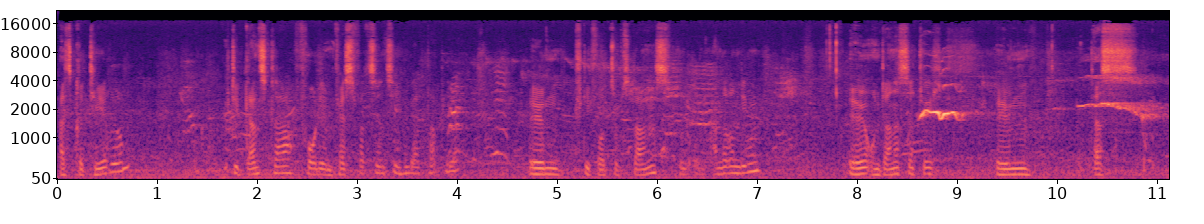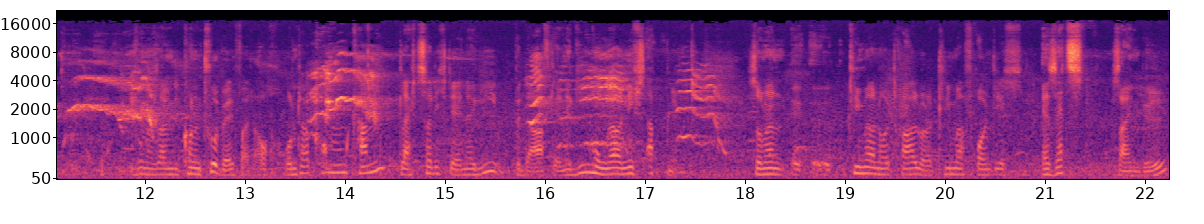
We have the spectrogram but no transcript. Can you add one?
als Kriterium steht ganz klar vor dem festverzinslichen Wertpapier. Ähm, Stichwort Substanz und, und anderen Dingen. Äh, und dann ist natürlich, ähm, dass ich will mal sagen, die Konjunktur weltweit auch runterkommen kann, gleichzeitig der Energiebedarf, der Energiehunger nicht abnimmt, sondern äh, äh, klimaneutral oder klimafreundlich ersetzt sein will.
